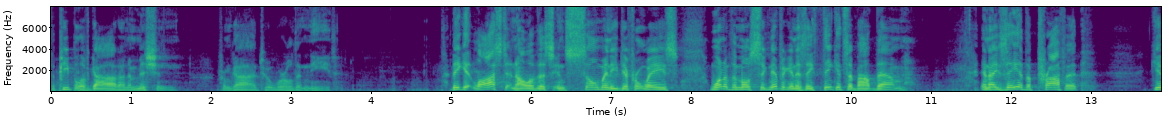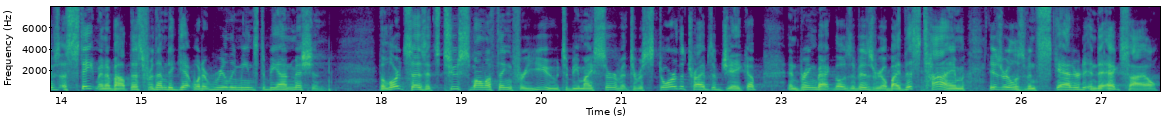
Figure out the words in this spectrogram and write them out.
The people of God on a mission from God to a world in need. They get lost in all of this in so many different ways. One of the most significant is they think it's about them. And Isaiah the prophet gives a statement about this for them to get what it really means to be on mission. The Lord says it's too small a thing for you to be my servant, to restore the tribes of Jacob and bring back those of Israel. By this time, Israel has been scattered into exile,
